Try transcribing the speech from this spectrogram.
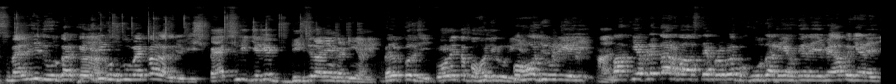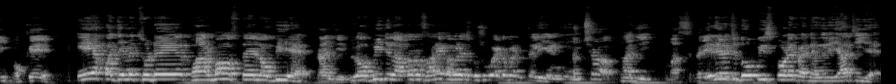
ਸਮੈਲ ਜੀ ਦੂਰ ਕਰਕੇ ਹਾਂ। ਇਹਦੀ ਖੁਸ਼ਬੂ ਮਹਿਕਣ ਲੱਗ ਜੂ ਜੀ ਸਪੈਸ਼ਲੀ ਜਿਹੜੇ ਡੀਜ਼ਲ ਵਾਲੀਆਂ ਗੱਡੀਆਂ ਨੇ। ਬਿਲਕੁਲ ਜੀ। ਉਹਨੇ ਤਾਂ ਬਹੁਤ ਜ਼ਰੂਰੀ ਹੈ। ਬਹੁਤ ਜ਼ਰੂਰੀ ਹੈ ਜੀ। ਹਾਂ। ਬਾਕੀ ਆਪਣੇ ਘਰ ਵਾਸਤੇ ਆਪਣੇ ਕੋਲ ਬਖੂਰਦਾਨੀਆਂ ਹੁੰਦੀਆਂ ਨੇ ਜਿਵੇਂ ਆ ਪਈਆਂ ਨੇ ਜੀ। ਓਕੇ ਇਹ ਆਪਾਂ ਜਿਵੇਂ ਤੁਹਾਡੇ ਫਾਰਮ ਹਾਊਸ ਤੇ ਲੌਬੀ ਹੈ ਹਾਂਜੀ। ਲੌਬੀ 'ਚ ਲਾਤਾ ਤਾਂ ਸਾਰੇ ਕਮਰੇ 'ਚ ਖੁਸ਼ਬੂ ਆਟੋਮੈਟਿਕ ਚਲੀ ਜਾਣੀ ਹੈ। ਅੱਛਾ। ਹਾਂਜੀ। ਬਸ ਫਿਰ ਇਹਦੇ ਵਿੱਚ ਦੋ ਪੀਸ ਪਾਉਣੇ ਪੈਂਦੇ ਹੁੰਦੇ ਨੇ ਆਹ ਚੀਜ਼ ਹੈ।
